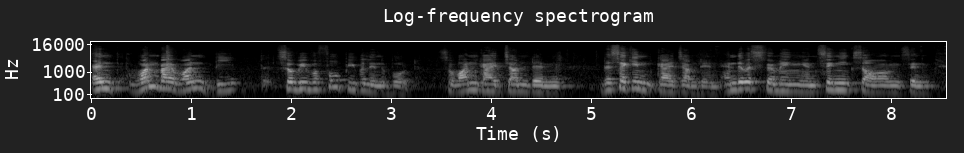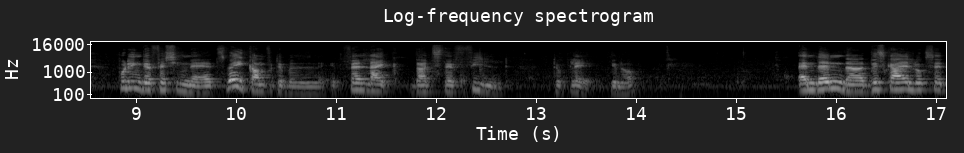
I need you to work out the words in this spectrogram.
and one by one, the, so we were four people in the boat. So one guy jumped in, the second guy jumped in, and they were swimming and singing songs and putting their fishing nets, very comfortable. It felt like that's their field to play, you know. And then uh, this guy looks at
